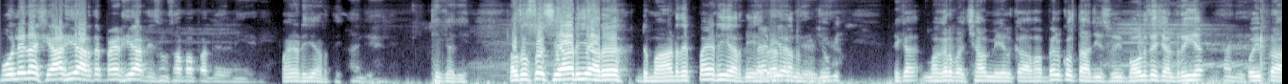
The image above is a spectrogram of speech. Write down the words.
ਮੋਲੇ ਦਾ 66000 ਤੇ 65000 ਦੀ ਸੰਧੂ ਸਾਹਿਬ ਆਪਾਂ ਦੇ ਦੇਣੀ ਹੈ ਜੀ। 65000 ਦੀ। ਹਾਂਜੀ ਹਾਂਜੀ। ਠੀਕ ਹੈ ਜੀ। ਤਾਂ ਦੋਸਤੋ 66000 ਡਿਮਾਂਡ ਤੇ 65000 ਦੀ ਇਹ 65,000 ਵੈਰ ਤੁਹਾਨੂੰ ਮਿਲ ਜੂਗੀ ਠੀਕ ਹੈ ਮਗਰ ਬੱਚਾ ਮੇਲ ਕਾਫਾ ਬਿਲਕੁਲ ਤਾਜੀ ਸੂਈ ਬੌਲ ਤੇ ਚੱਲ ਰਹੀ ਆ। ਕੋਈ ਭਰਾ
